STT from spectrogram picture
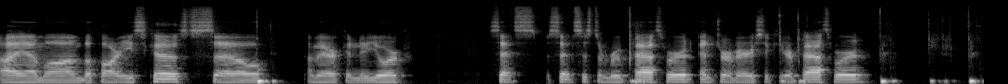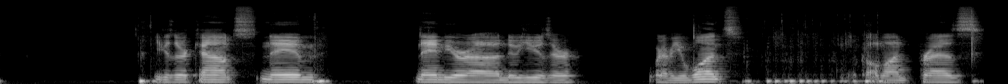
I am on the far east coast, so America, New York. Set, set system root password, enter a very secure password. User accounts, name, name your uh, new user, whatever you want. We'll call mine Prez.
